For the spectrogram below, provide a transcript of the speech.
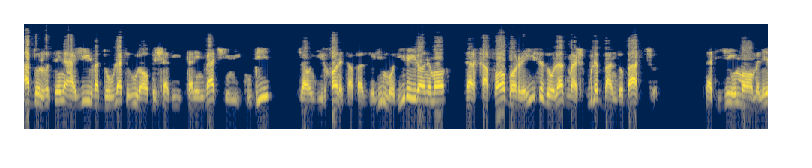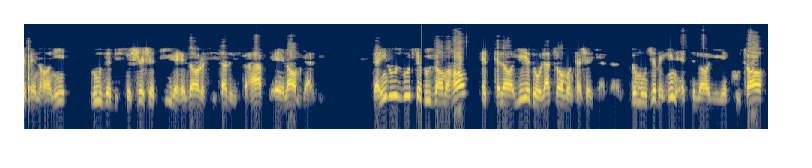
عبدالحسین حجیر و دولت او را به شدیدترین وجهی میکوبید جهانگیرخان تفضلی مدیر ایران ما در خفا با رئیس دولت مشغول بند و بست شد. نتیجه این معامله پنهانی روز 26 تیر 1327 اعلام گردید. در این روز بود که روزنامه ها اطلاعیه دولت را منتشر کردند. به موجب این اطلاعیه کوتاه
